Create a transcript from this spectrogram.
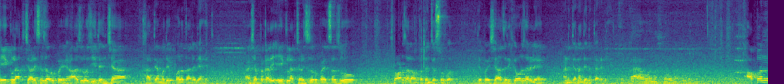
एक लाख चाळीस हजार रुपये आज रोजी त्यांच्या खात्यामध्ये परत आलेले आहेत. अशा प्रकारे एक लाख चाळीस हजार रुपयाचा जो फ्रॉड झाला होता त्यांच्यासोबत ते पैसे आज रिकवर झालेले आहेत आणि त्यांना देण्यात आलेले आहेत. काय आव्हान असणार? आपण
